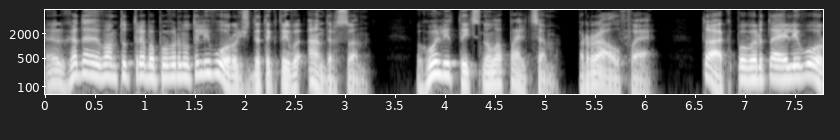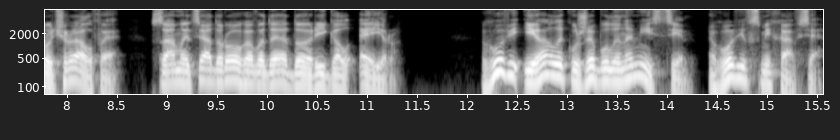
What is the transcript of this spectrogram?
гадаю, вам тут треба повернути ліворуч, детективи Андерсон. Голі тицнула пальцем. Ралфе. Так, повертай ліворуч, Ралфе. Саме ця дорога веде до Рігал Ейр. Гові і Алек уже були на місці. Гові всміхався.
